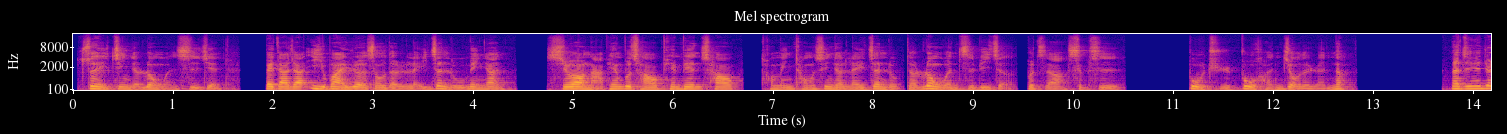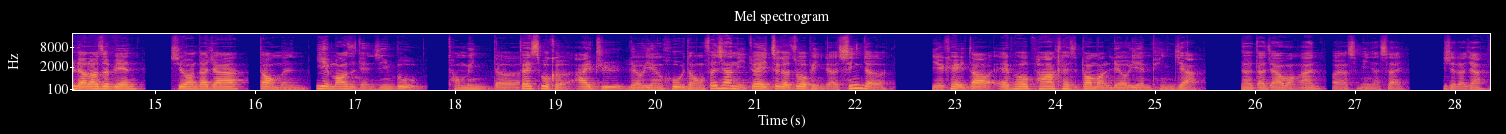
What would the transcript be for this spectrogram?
最近的论文事件，被大家意外热搜的雷震如命案。希望哪篇不抄，偏偏抄。同名同姓的雷震如的论文执笔者，不知道是不是布局布很久的人呢？那今天就聊到这边，希望大家到我们夜猫子点心部同名的 Facebook、IG 留言互动，分享你对这个作品的心得，也可以到 Apple Podcast 帮忙留言评价。那大家晚安，我要是米纳塞，谢谢大家。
